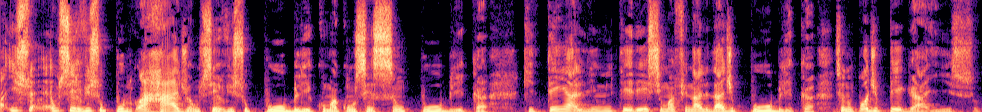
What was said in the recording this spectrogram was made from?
Ah, Isso é um serviço público. A rádio é um serviço público, uma concessão pública, que tem ali um interesse e uma finalidade pública. Você não pode pegar isso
